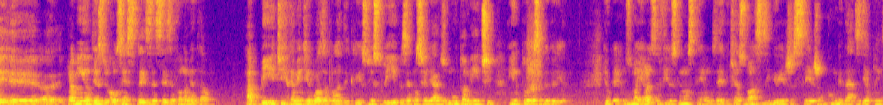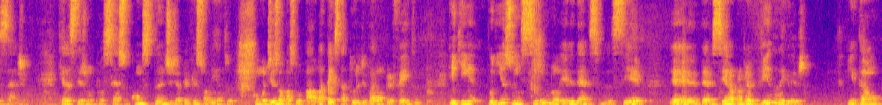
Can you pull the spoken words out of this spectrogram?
é, para mim o texto de Colossenses 3,16 é fundamental. Habite ricamente em vós a palavra de Cristo, instruí-vos e aconselhai-vos mutuamente em toda a sabedoria. Eu creio que um dos maiores desafios que nós temos é de que as nossas igrejas sejam comunidades de aprendizagem, que elas estejam num processo constante de aperfeiçoamento, como diz o apóstolo Paulo, até a estatura de varão perfeito, e que por isso o ensino ele deve ser é, deve ser a própria vida da igreja. Então,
